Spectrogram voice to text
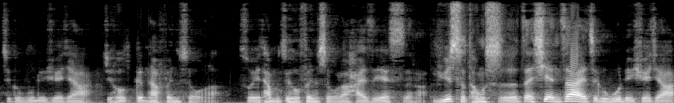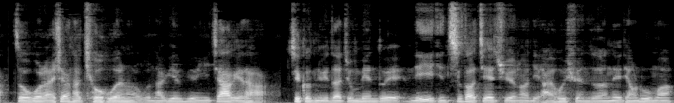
这个物理学家最后跟他分手了，所以他们最后分手了，孩子也死了。与此同时，在现在这个物理学家走过来向他求婚了，问他愿不愿意嫁给他，这个女的就面对你已经知道结局了，你还会选择那条路吗？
